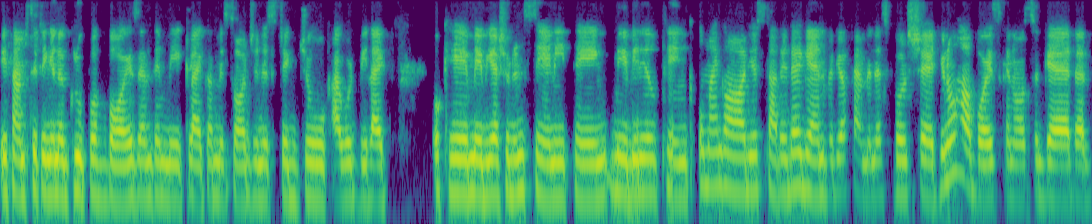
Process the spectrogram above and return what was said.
if I'm sitting in a group of boys and they make like a misogynistic joke, I would be like, okay, maybe I shouldn't say anything. Maybe they'll think, oh my God, you started again with your feminist bullshit. You know how boys can also get. And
